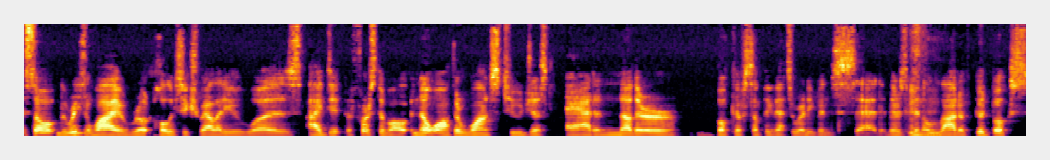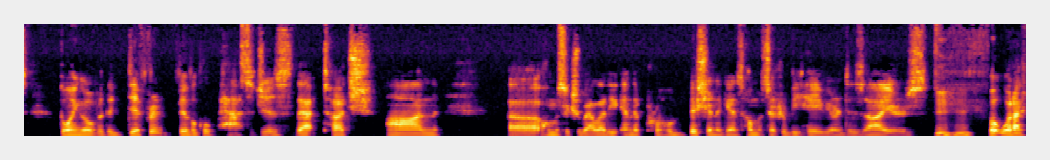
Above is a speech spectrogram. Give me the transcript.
So the reason why I wrote Holy Sexuality was I did, first of all, no author wants to just add another book of something that's already been said. There's been mm-hmm. a lot of good books going over the different biblical passages that touch on uh, homosexuality and the prohibition against homosexual behavior and desires. Mm-hmm. But what I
